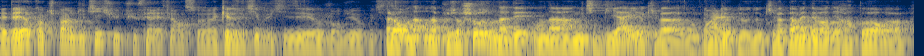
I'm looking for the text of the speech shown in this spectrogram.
Euh, d'ailleurs, quand tu parles d'outils, tu, tu, fais référence euh, à quels outils vous utilisez aujourd'hui au quotidien? Alors, on a, on a, plusieurs choses. On a, des, on a un outil de BI qui va, donc, de, de, de, qui va permettre d'avoir des rapports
